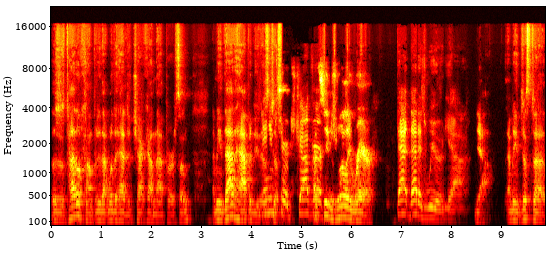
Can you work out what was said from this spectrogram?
There's a title company that would have had to check on that person. I mean, that happening is just search, job that seems really rare. That that is weird. Yeah. Yeah. I mean, just uh,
